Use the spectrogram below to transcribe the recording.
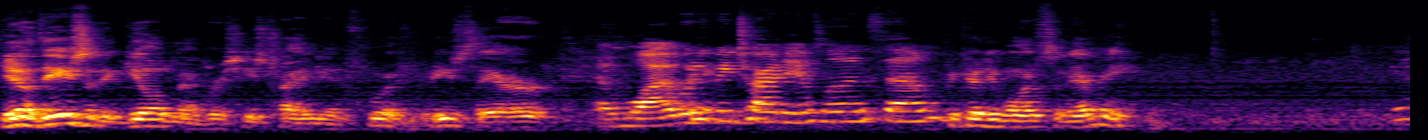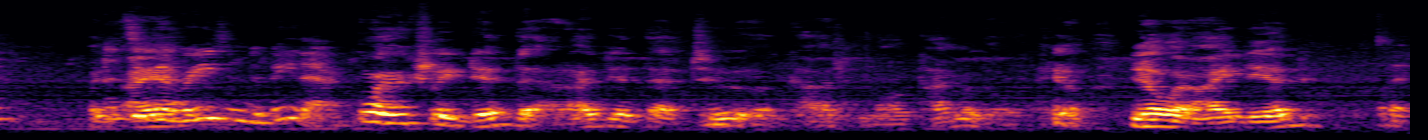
you know, these are the guild members he's trying to influence, but he's there And why would he be trying to influence them? because he wants an Emmy. Yeah, I- That's I- a good reason to be there. Well, I actually did that. I did that too. Mm-hmm. God, a long time ago. You know, you know what I did? What?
